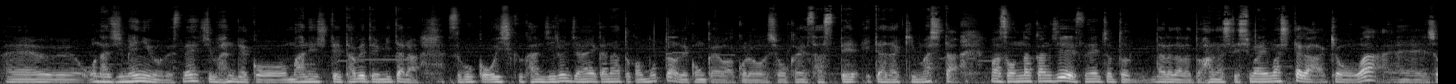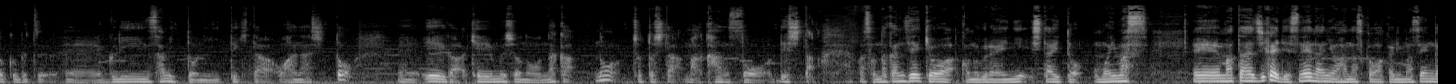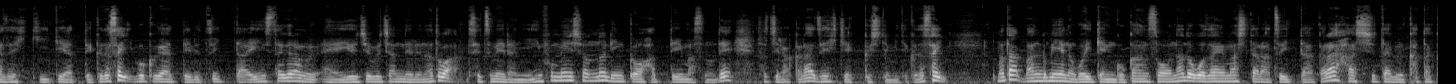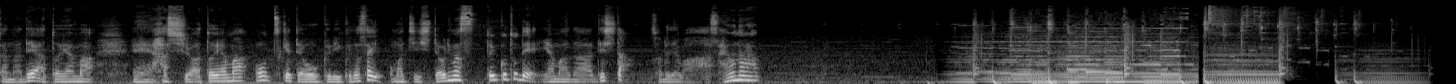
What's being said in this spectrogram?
えー、同じメニューをですね自分でこう真似して食べてみたらすごく美味しく感じるんじゃないかなとか思ったので今回はこれを紹介させていただきましたまあそんな感じでですねちょっとダラダラと話してしまいましたが今日は、えー、植物、えー、グリーンサミットに行ってきたお話と、え映画「刑務所の中」のちょっとした、まあ、感想でした、まあ、そんな感じで今日はこのぐらいにしたいと思います。えー、また次回ですね、何を話すか分かりませんが、ぜひ聞いてやってください。僕がやっている Twitter、Instagram、えー、YouTube チャンネルなどは説明欄にインフォメーションのリンクを貼っていますので、そちらからぜひチェックしてみてください。また番組へのご意見ご感想などございましたら Twitter から「ハッシュタグカタカナ」で後山、えー、ハッシュ後山をつけてお送りください。お待ちしております。ということで山田でした。それではさようなら。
